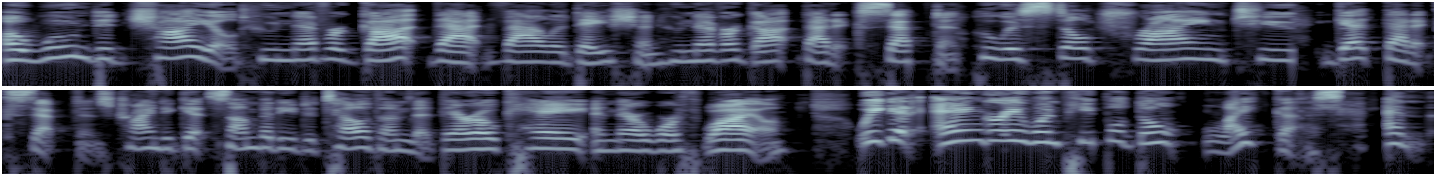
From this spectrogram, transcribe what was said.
a, wounded child who never got that validation, who never got that acceptance, who is still trying to get that acceptance, trying to get somebody to tell them that they're okay and they're worthwhile. We get angry when people don't like us. And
